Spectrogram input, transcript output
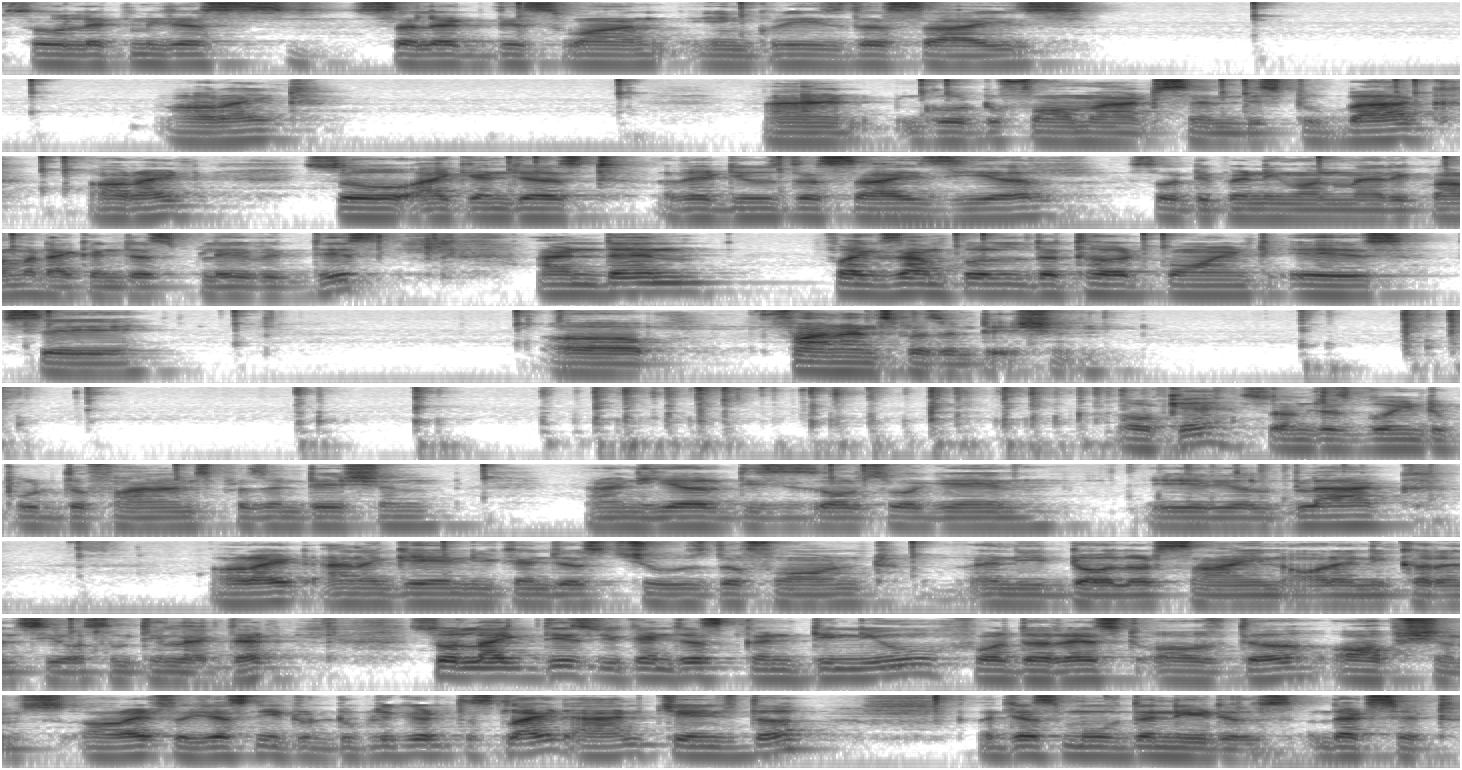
so let me just select this one increase the size. All right and go to format send this to back. All right so i can just reduce the size here. So depending on my requirement i can just play with this. And then for example the third point is say a finance presentation okay so i'm just going to put the finance presentation. And here this is also again arial black. All right and again you can just choose the font any dollar sign or any currency or something like that. So like this you can just continue for the rest of the options. All right so you just need to duplicate the slide and change the just move the needles. That's it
